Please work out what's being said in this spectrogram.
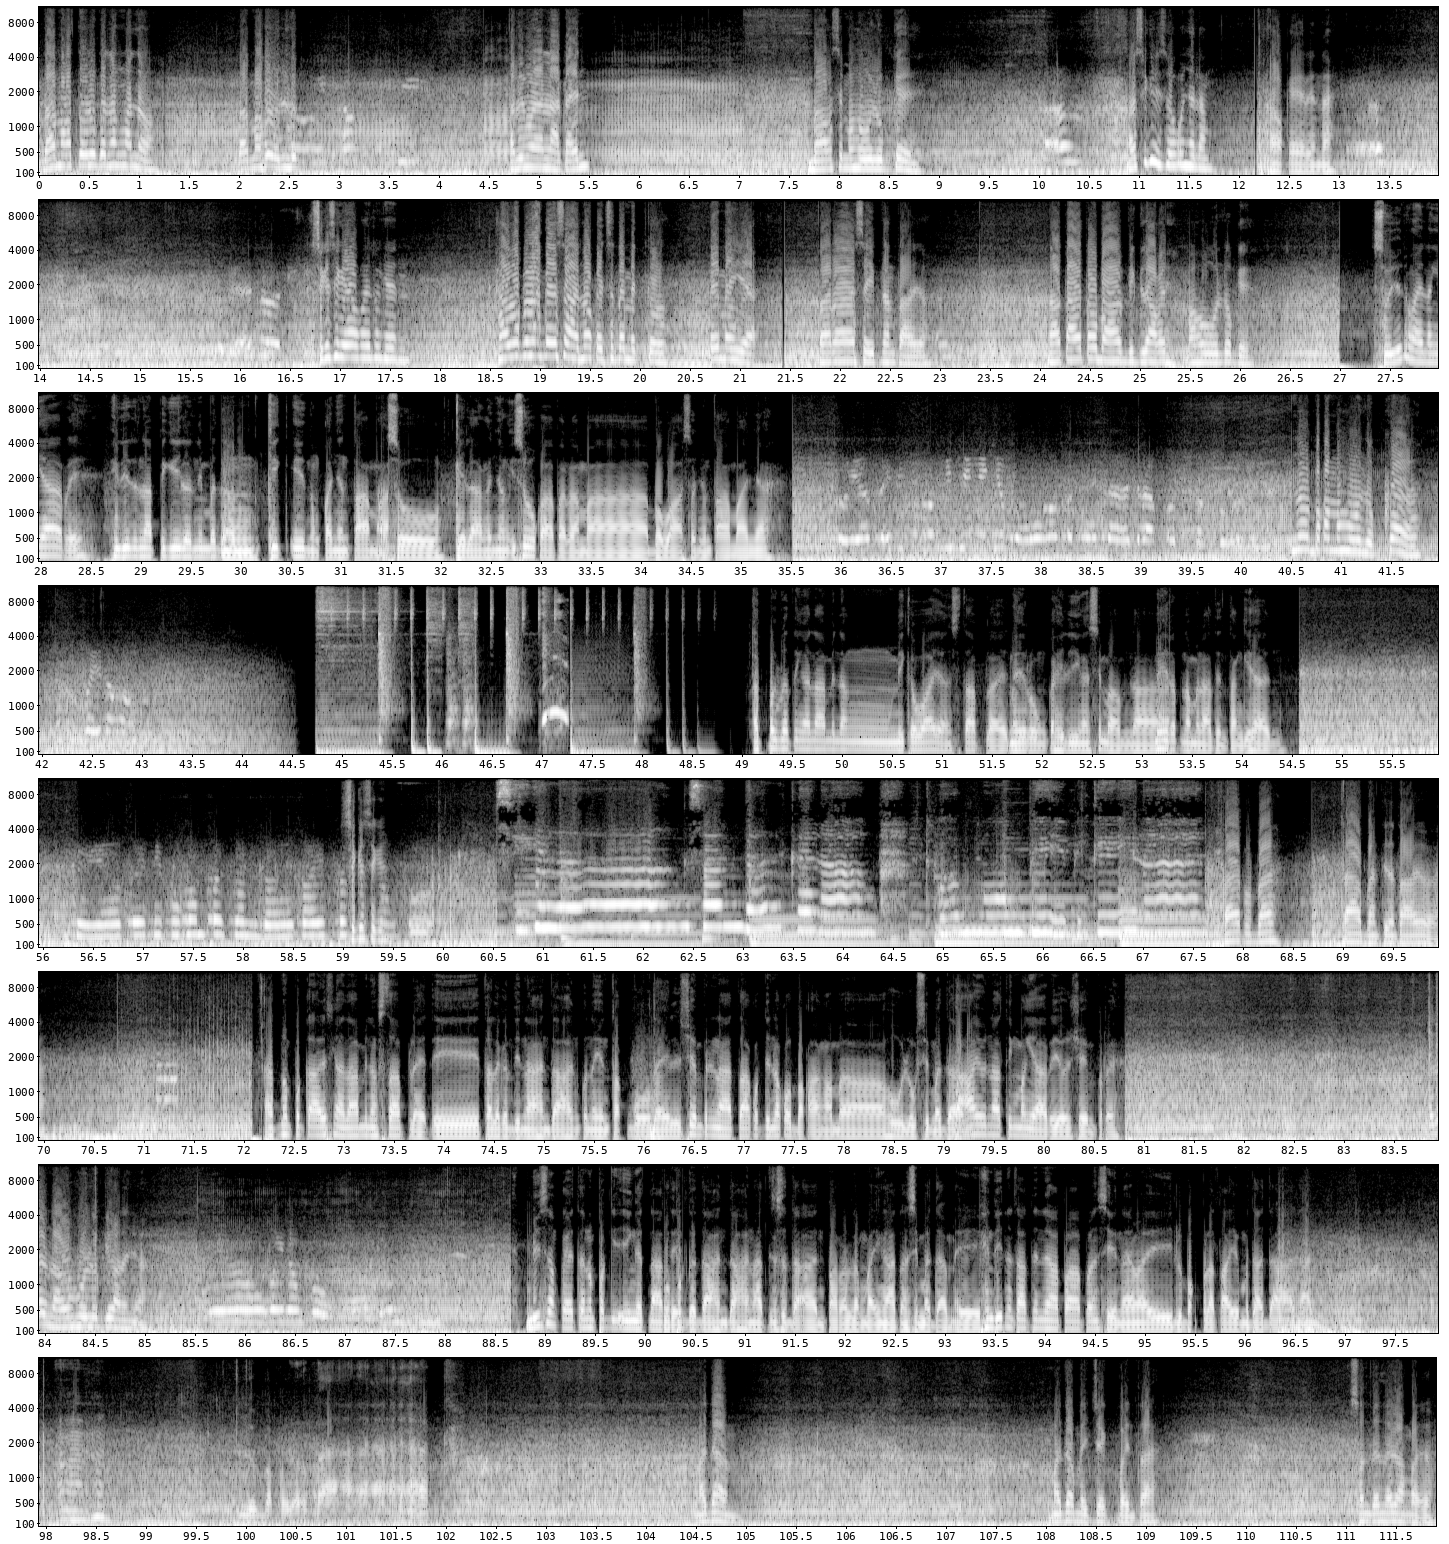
baka makatulog ka ng ano? Baka mahulog. Tabi mo na natin? Baka kasi mahulog ka eh. Ah, sige, suko niya lang. Okay rin na. Sige, sige, okay lang yan. Hawak lang kayo sa ano, kahit sa damit ko. Kaya mahiya. Para safe lang tayo. Nakatawa baka bigla kayo mahulog eh. So yun nga yung nangyari, hindi na napigilan ni Madam kick in ng kanyang tama. So kailangan niyang isuka para mabawasan yung tama niya. Kuya, pwede ko bang gisingin niyo po ako kapag nasa-drop off na po. No, baka mahulog ka. Okay lang ako. At pagdating nga namin ng Mikawayan stoplight, mayroong kahilingan si ma'am na mahirap naman natin tanggihan. Kuya, pwede po bang pasundo? Kahit sa Sige, sige. po. Sige lang, sandal ka lang At huwag mong pipigilan Kaya pa ba? Tabanti na tayo ah. At nung pagkaalis nga namin ng stoplight, eh talagang dinahandahan ko na yung takbo. Dahil syempre natakot din ako, baka nga mahulog si madam. Ayaw nating mangyari yon syempre. Madam, nahuhulog yung ano niya. Lang po. Minsan kahit anong pag-iingat natin, pagdadahan-dahan natin sa daan para lang maingatan si madam, eh hindi na natin napapansin na may lubak pala tayo madadaanan. Mhm. Lubak-lubak. Madam. Madam, may checkpoint ah. Sundan na lang kayo.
